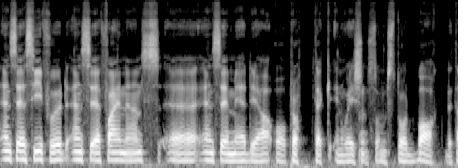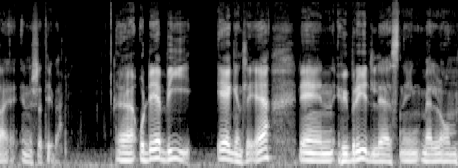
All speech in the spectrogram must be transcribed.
NC Seafood, NC Finance, NC Media og Proptech Innovation som står bak dette initiativet. og det vi egentlig er. Det er en hybridlesning mellom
